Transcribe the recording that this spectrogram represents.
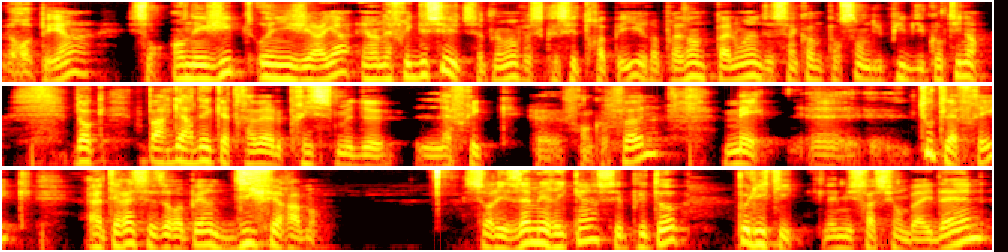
européens, sont en Égypte, au Nigeria et en Afrique du Sud, simplement parce que ces trois pays représentent pas loin de 50% du PIB du continent. Donc, faut pas regarder qu'à travers le prisme de l'Afrique euh, francophone, mais euh, toute l'Afrique intéresse les Européens différemment. Sur les Américains, c'est plutôt politique. L'administration Biden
